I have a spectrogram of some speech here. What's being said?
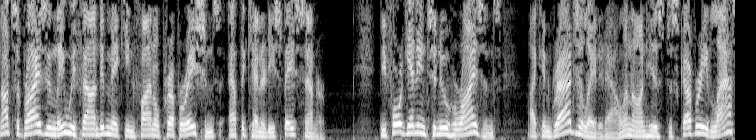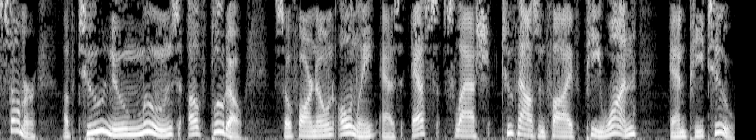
Not surprisingly, we found him making final preparations at the Kennedy Space Center. Before getting to New Horizons, I congratulated Alan on his discovery last summer of two new moons of Pluto, so far known only as S slash 2005 P1 and P2.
